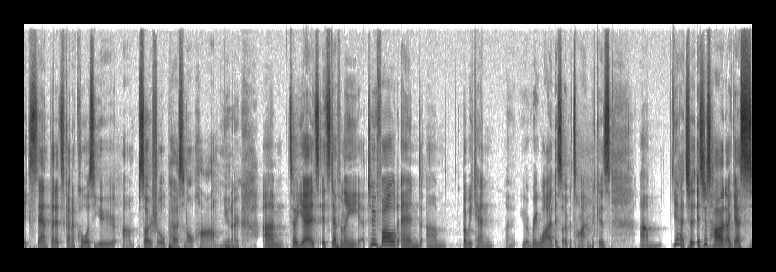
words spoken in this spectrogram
extent that it's going to cause you um, social personal harm you know. Um, so yeah it's it's definitely yeah twofold and um, but we can uh, you know, rewire this over time because um, yeah, it's just, it's just hard, I guess,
